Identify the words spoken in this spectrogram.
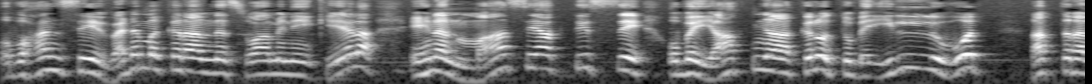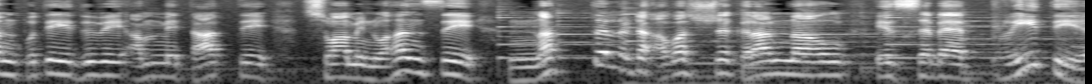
ඔබ වහන්සේ වැඩම කරන්න ස්වාමිනී කියලා. එහෙනම් මාසයක් තිස්සේ ඔබ යාඥා කරොත් ඔබ ඉල්ලුවොත් රත්තරන් පුතේ දුවේ අම්මේ තාත්තේ ස්වාමින් වහන්සේ නත්තලට අවශ්‍ය කරන්නා වූ ඒ සැබෑ ප්‍රීතිය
